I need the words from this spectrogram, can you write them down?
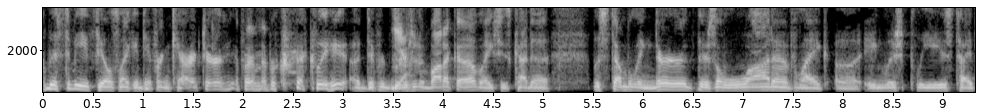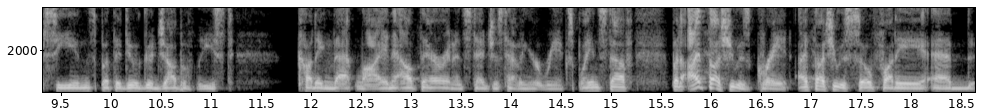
This to me feels like a different character, if I remember correctly, a different Yeah. version of Monica. Like she's kind of the stumbling nerd. There's a lot of like uh, English please type scenes, but they do a good job of at least cutting that line out there and instead just having her re-explain stuff. But I thought she was great. I thought she was so funny and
